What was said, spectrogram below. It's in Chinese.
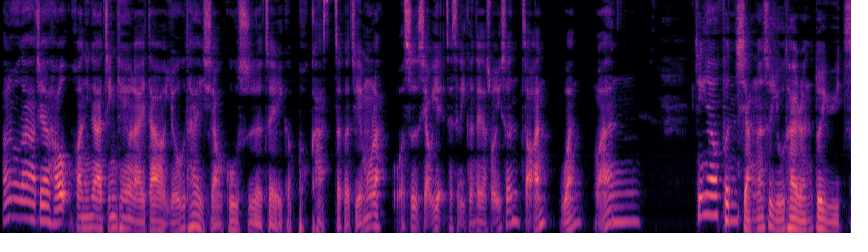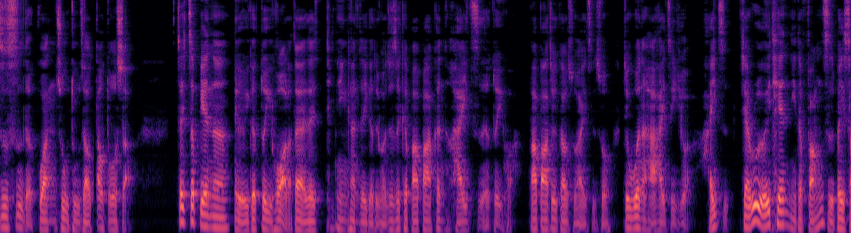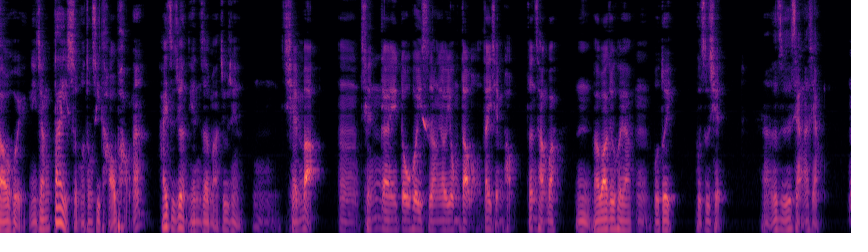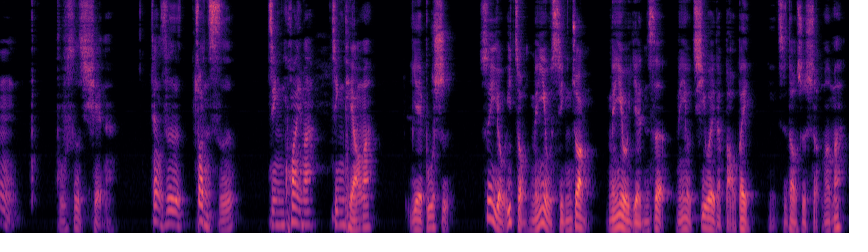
Hello，大家好，欢迎大家今天又来到犹太小故事的这一个 Podcast 这个节目啦。我是小叶，在这里跟大家说一声早安、晚安、晚安。今天要分享呢，是犹太人对于知识的关注度到到多少。在这边呢，有一个对话了，大家再听听看这个对话，就是个爸爸跟孩子的对话。爸爸就告诉孩子说，就问了他孩子一句话：孩子，假如有一天你的房子被烧毁，你将带什么东西逃跑呢？孩子就很天真嘛，就这样，钱吧，嗯，钱应该都会时常要用到嘛，带钱跑，正常吧？嗯，爸爸就会啊，嗯，不对，不是钱，啊，儿子是想了想，嗯，不是钱啊，这样是钻石、金块吗？金条吗？也不是，是有一种没有形状、没有颜色、没有气味的宝贝，你知道是什么吗？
